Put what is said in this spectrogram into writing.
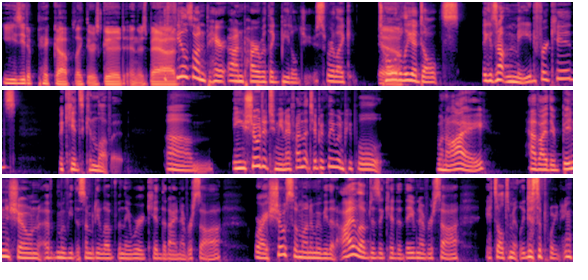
easy to pick up. Like there's good and there's bad. it feels on par on par with like Beetlejuice, where like Yeah. totally adults like it's not made for kids, but kids can love it. Um, and you showed it to me, and I find that typically when people, when I have either been shown a movie that somebody loved when they were a kid that I never saw, or I show someone a movie that I loved as a kid that they've never saw, it's ultimately disappointing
